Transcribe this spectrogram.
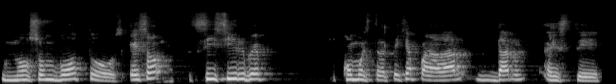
no son votos. Eso sí sirve como estrategia para dar, dar este,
